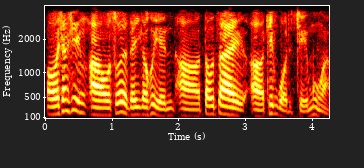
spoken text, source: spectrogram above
我相信啊，我所有的一个会员啊，都在呃听我的节目啊，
